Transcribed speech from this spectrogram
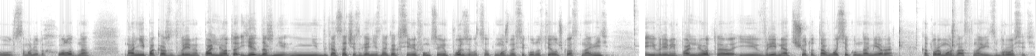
наверху в самолетах холодно, они показывают время полета. Я даже не, не до конца, честно говоря, не знаю, как всеми функциями пользоваться. Вот можно секунду стрелочку остановить, и время полета, и время отсчета того секундомера, который можно остановить, сбросить.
